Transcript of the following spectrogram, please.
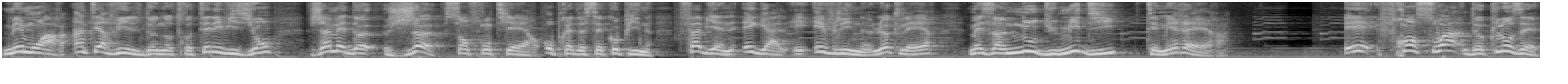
mémoire interville de notre télévision, jamais de je sans frontières auprès de ses copines Fabienne Egal et Evelyne Leclerc, mais un nous du midi téméraire. Et François de Closet,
